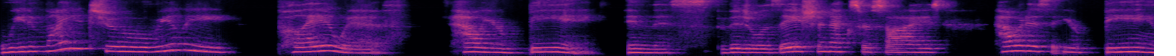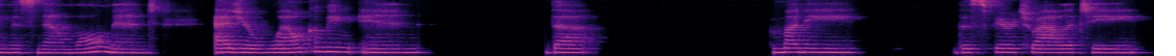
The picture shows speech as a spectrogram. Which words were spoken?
we'd invite you to really play with how you're being in this visualization exercise, how it is that you're being in this now moment as you're welcoming in the money, the spirituality,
